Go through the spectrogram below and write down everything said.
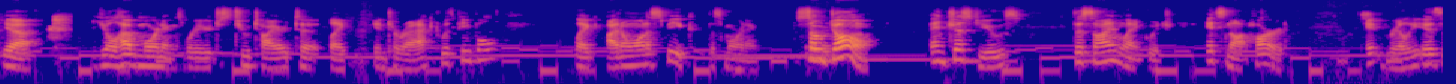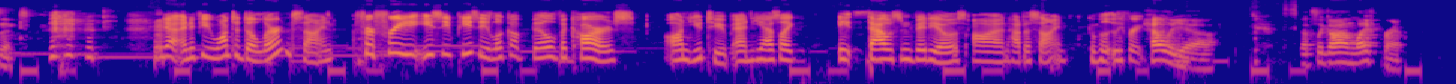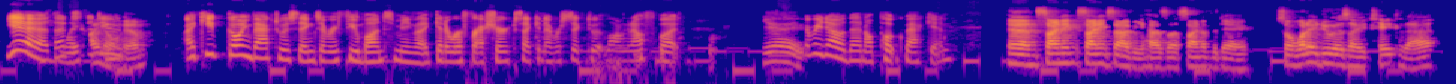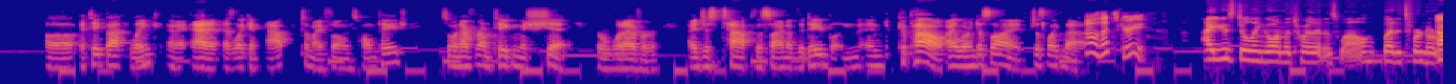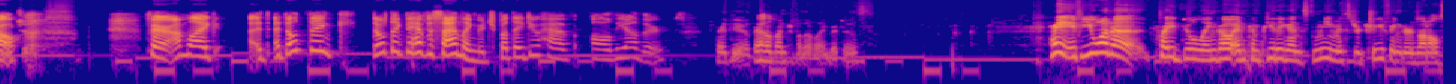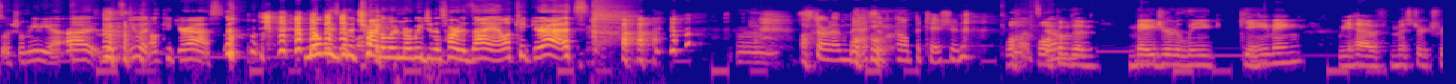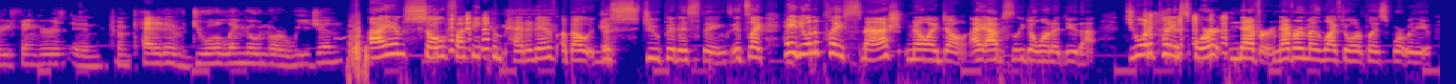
yeah you'll have mornings where you're just too tired to like interact with people. Like I don't want to speak this morning. So Mhm. don't. And just use the sign language. It's not hard. It really isn't. Yeah, and if you wanted to learn sign for free, easy peasy, look up Bill Vicars on YouTube, and he has like eight thousand videos on how to sign completely free. Hell yeah. That's the guy on LifePrint. Yeah, that's Like, the I know him. I keep going back to his things every few months, meaning like get a refresher because I can never stick to it long enough. But Yay. every now and then I'll poke back in. And signing signing savvy has a sign of the day. So what I do is I take that, uh, I take that link and I add it as like an app to my phone's homepage. So whenever I'm taking a shit or whatever, I just tap the sign of the day button and kapow! I learned a sign just like that. Oh, that's great. I use Duolingo on the toilet as well, but it's for Oh. Norwegian. Fair. I'm like, I, I don't think don't think they have the sign language, but they do have all the others. They do. They have a bunch of other languages. Hey, if you want to play Duolingo and compete against me, Mr. Treefingers, on all social media, uh, let's do it. I'll kick your ass. Nobody's gonna try to learn Norwegian as hard as I am. I'll kick your ass. Um, Start a massive competition. Wel- Let's Welcome go. to Major League Gaming. We have Mr. Tree Fingers in competitive Duolingo Norwegian. I am so fucking competitive about the stupidest things. It's like, hey, do you want to play Smash? No, I don't. I absolutely don't want to do that. Do you want to play a sport? Never. Never in my life do I want to play a sport with you.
